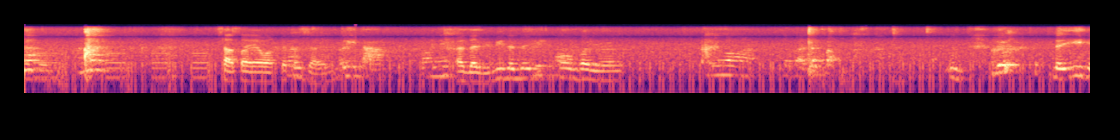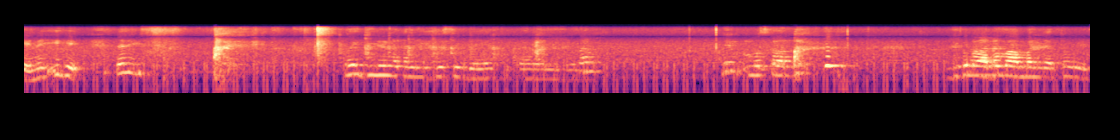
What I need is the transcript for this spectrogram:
Ano? Sasayawan kita dyan. Rita. Okay. Ah, dali, di, dali. Oo ba yan? Ano nga? Laba, laba. Naiihi, naiihi. Dali. Uy, di na nakaligo si Beth. Nakaligo na. Di, muskon. Hindi ko na nga mamaman niya to eh.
